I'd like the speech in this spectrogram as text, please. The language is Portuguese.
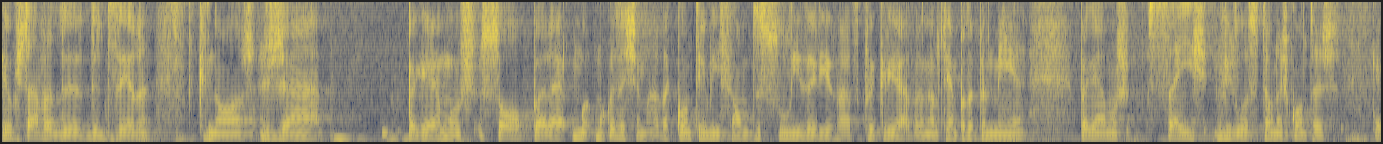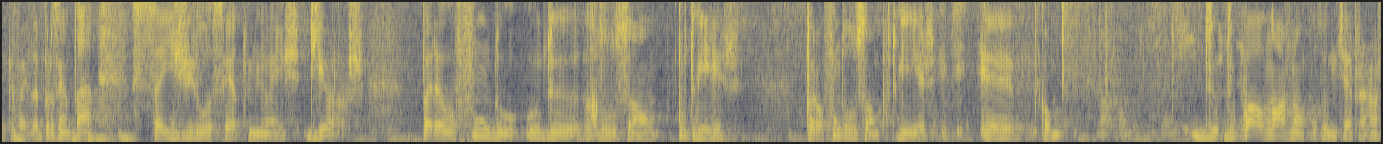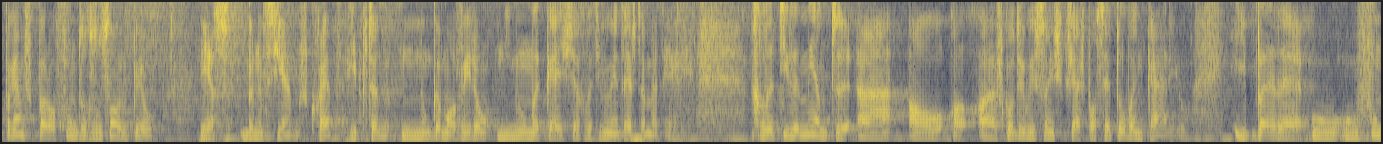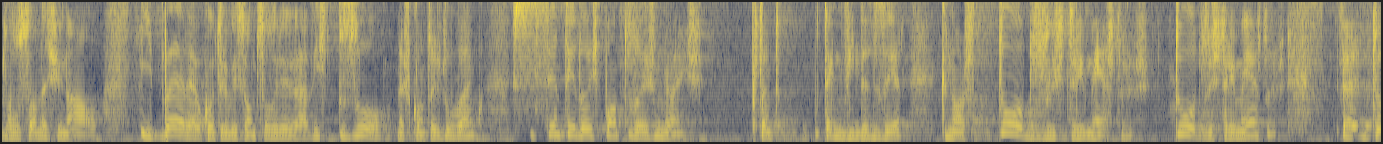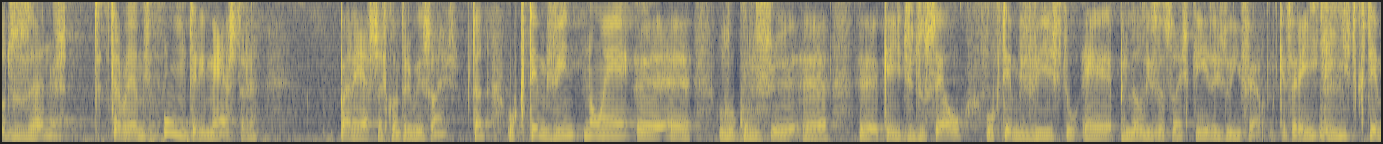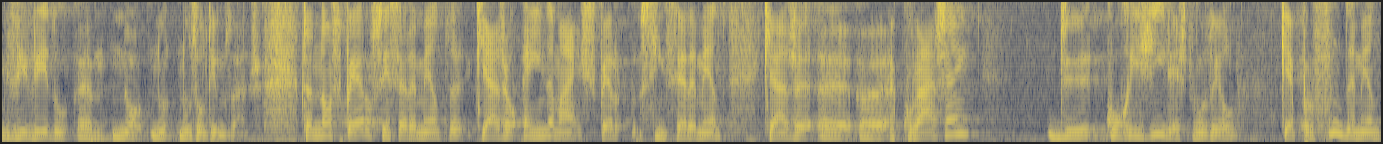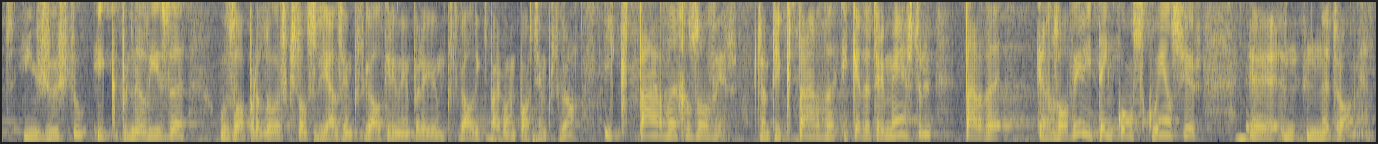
eu gostava de, de dizer que nós já pagamos só para uma, uma, coisa chamada contribuição de solidariedade que foi criada no tempo da pandemia, pagamos 6, estão nas contas que acabei de apresentar, 6,7 milhões de euros. Para o Fundo de Resolução Português, para o Fundo de Resolução Português, eh, como? Do, do qual nós não corremos nós pagamos para o Fundo de Resolução Europeu, esse beneficiamos, correto? E, portanto, nunca me ouviram nenhuma queixa relativamente a esta matéria. Relativamente à, ao, às contribuições especiais para o setor bancário e para o, o, Fundo de Resolução Nacional e para a contribuição de solidariedade, isto pesou nas contas do banco 62,2 milhões. Portanto, tenho vindo a dizer que nós todos os trimestres, todos os trimestres, eh, todos os anos, trabalhamos um trimestre para estas contribuições. Portanto, o que temos vindo não é uh, uh, lucros uh, caídos do céu, o que temos visto é penalizações caídas do inferno. Quer dizer, é, é isto que temos vivido no, no, nos últimos anos. Portanto, não espero, sinceramente, que haja ainda mais. Espero, sinceramente, que haja a coragem de corrigir este modelo que é profundamente injusto e que penaliza os operadores que estão sediados em Portugal, criam emprego em Portugal e que pagam impostos em Portugal. E que tarda a resolver. Portanto, e que tarda, e cada trimestre tarda a resolver e tem consequências eh, naturalmente.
